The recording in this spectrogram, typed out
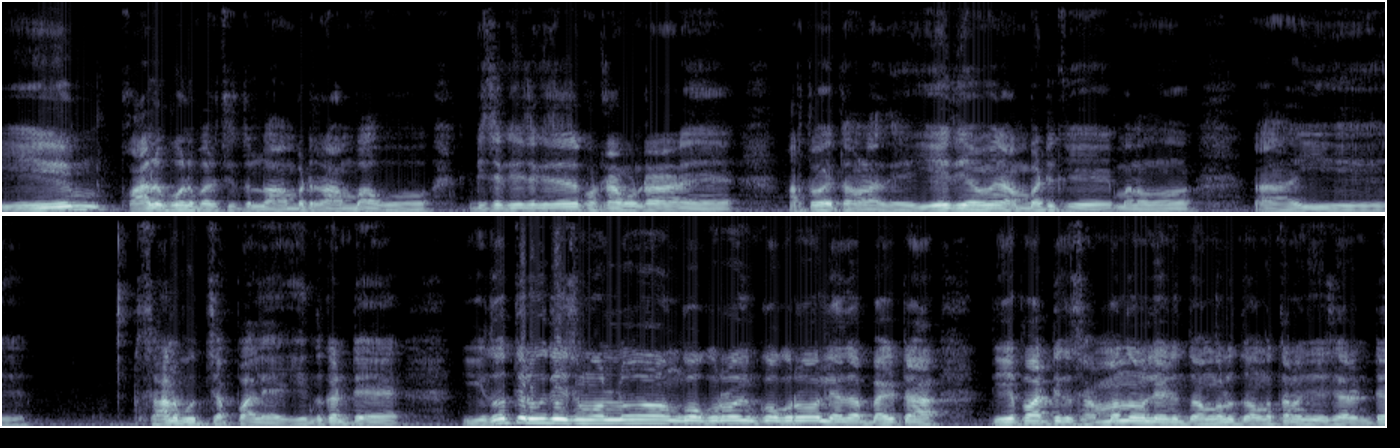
ఏం పాలుపోని పరిస్థితుల్లో అంబటి రాంబాబు గిజ గిజ గిజ కొట్లాడుకుంటాడని అర్థమవుతా ఉన్నది. ఏది ఏమైనా అంబటికి మనము ఈ సానుభూతి చెప్పాలి. ఎందుకంటే ఏదో తెలుగుదేశం వాళ్ళు ఇంకొకరు ఇంకొకరు లేదా బయట ఏ పార్టీకి సంబంధం లేని దొంగలు దొంగతనం చేశారంటే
